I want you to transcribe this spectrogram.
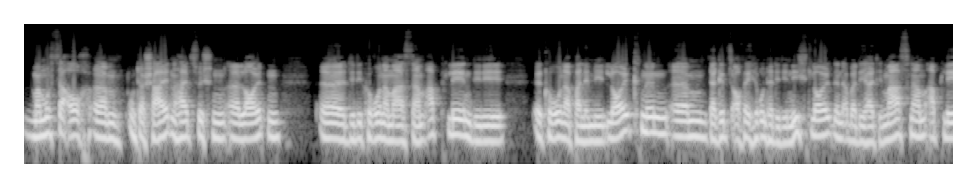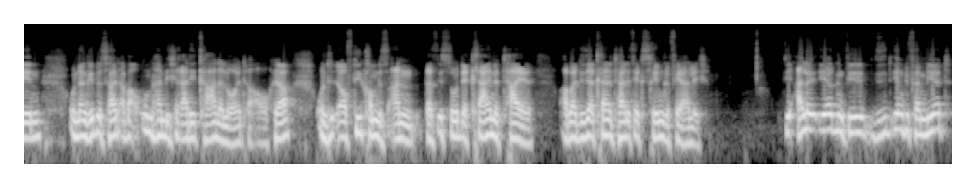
man muss da auch ähm, unterscheiden halt zwischen äh, Leuten, äh, die die Corona-Maßnahmen ablehnen, die die Corona-Pandemie leugnen. Ähm, da gibt es auch welche runter, die die nicht leugnen, aber die halt die Maßnahmen ablehnen. Und dann gibt es halt aber unheimlich radikale Leute auch, ja. Und auf die kommt es an. Das ist so der kleine Teil. Aber dieser kleine Teil ist extrem gefährlich. Die alle irgendwie, die sind irgendwie vermehrt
